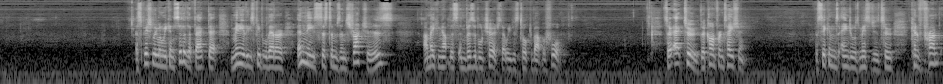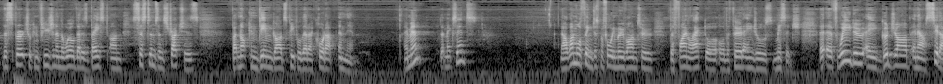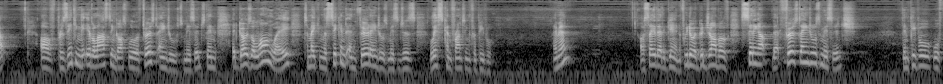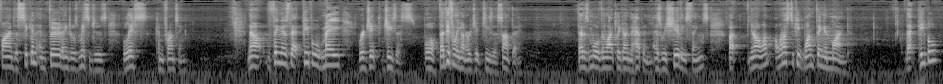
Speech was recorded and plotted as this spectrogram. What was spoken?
Especially when we consider the fact that many of these people that are in these systems and structures are making up this invisible church that we just talked about before. So, Act 2, the confrontation. The second angel's messages to confront the spiritual confusion in the world that is based on systems and structures, but not condemn God's people that are caught up in them. Amen? Does that make sense? Now, one more thing just before we move on to the final act or, or the third angel's message. If we do a good job in our setup of presenting the everlasting gospel of the first angel's message, then it goes a long way to making the second and third angel's messages less confronting for people. Amen? I'll say that again. If we do a good job of setting up that first angel's message, then people will find the second and third angel's messages less confronting. Now, the thing is that people may reject Jesus. Well, they're definitely going to reject Jesus, aren't they? That is more than likely going to happen as we share these things. But, you know, I want, I want us to keep one thing in mind that people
